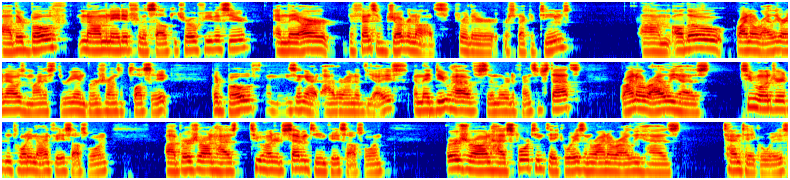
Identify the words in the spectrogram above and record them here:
Uh, they're both nominated for the Selke Trophy this year, and they are defensive juggernauts for their respective teams. Um, although Ryan O'Reilly right now is minus three and Bergeron's a plus eight, they're both amazing at either end of the ice, and they do have similar defensive stats. Ryan O'Reilly has 229 faceoffs won. Uh, Bergeron has 217 faceoffs won. Bergeron has 14 takeaways, and Ryan O'Reilly has 10 takeaways.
